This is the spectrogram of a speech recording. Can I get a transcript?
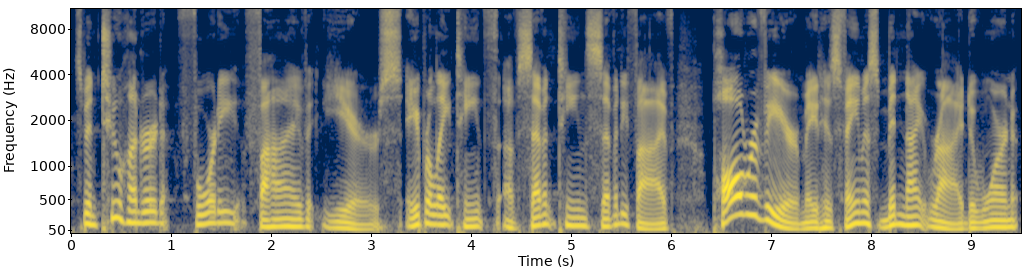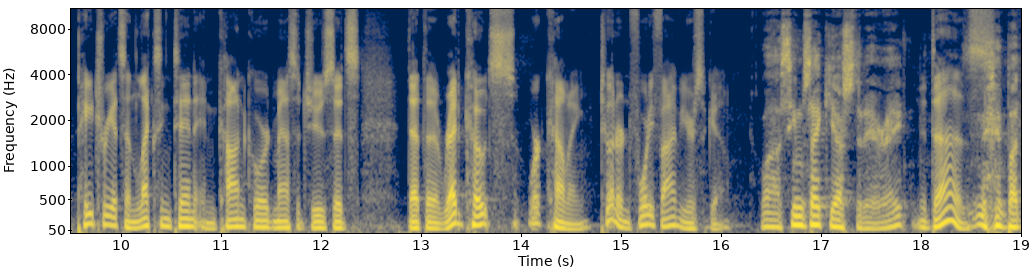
It's been 245 years. April 18th of 1775, Paul Revere made his famous midnight ride to warn patriots in Lexington and Concord, Massachusetts that the Redcoats were coming 245 years ago. Wow, seems like yesterday, right? It does. but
